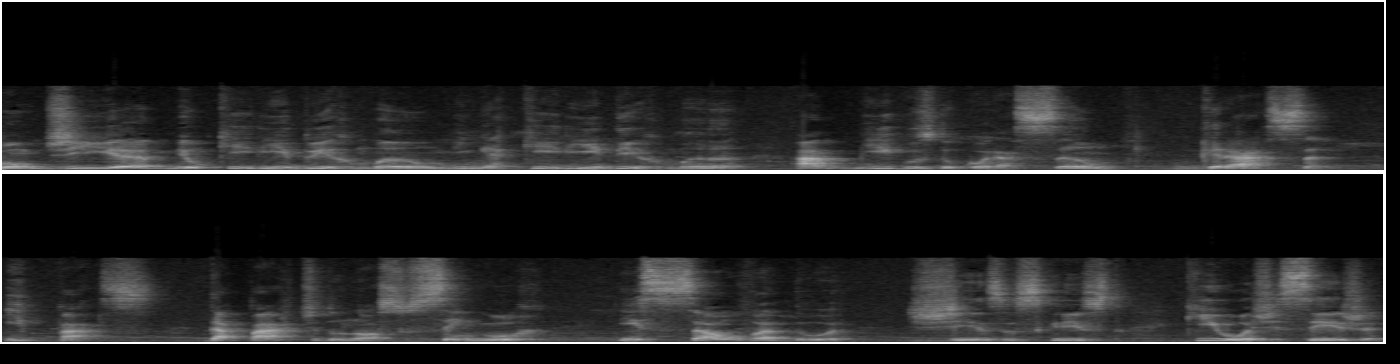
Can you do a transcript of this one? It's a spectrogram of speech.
bom dia, meu querido irmão, minha querida irmã, amigos do coração, graça e paz da parte do nosso Senhor e Salvador Jesus Cristo. Que hoje seja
